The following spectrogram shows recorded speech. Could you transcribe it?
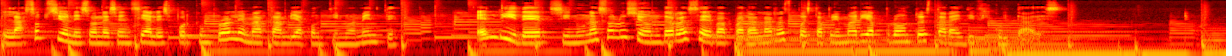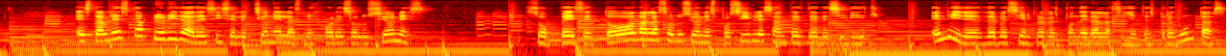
Las opciones son esenciales porque un problema cambia continuamente. El líder, sin una solución de reserva para la respuesta primaria, pronto estará en dificultades. Establezca prioridades y seleccione las mejores soluciones. Sopese todas las soluciones posibles antes de decidir. El líder debe siempre responder a las siguientes preguntas.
